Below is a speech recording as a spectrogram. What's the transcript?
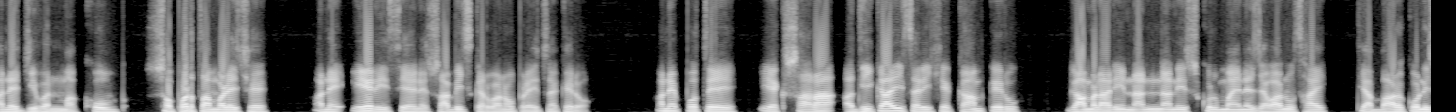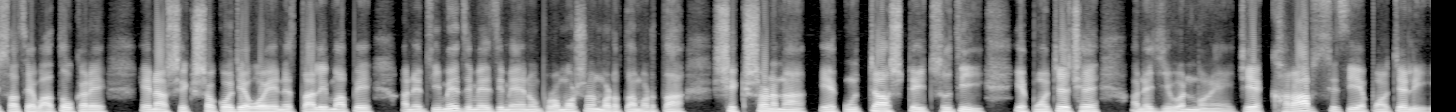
અને જીવનમાં ખૂબ સફળતા મળે છે. અને એ રીતે એને સાબિત કરવાનો પ્રયત્ન કર્યો. અને પોતે એક સારા અધિકારી તરીકે કામ કર્યું. ગામડાની નાની નાની સ્કૂલમાં એને જવાનું થાય, ત્યાં બાળકોની સાથે વાતો કરે, એના શિક્ષકો જે હોય એને તાલીમ આપે અને ધીમે ધીમે ધીમે એનું પ્રમોશન મળતા મળતા શિક્ષણના એક ઊંચા સ્ટેજ સુધી એ પહોંચે છે અને જીવનમાં જે ખરાબ સ્થિતિએ પહોંચેલી,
